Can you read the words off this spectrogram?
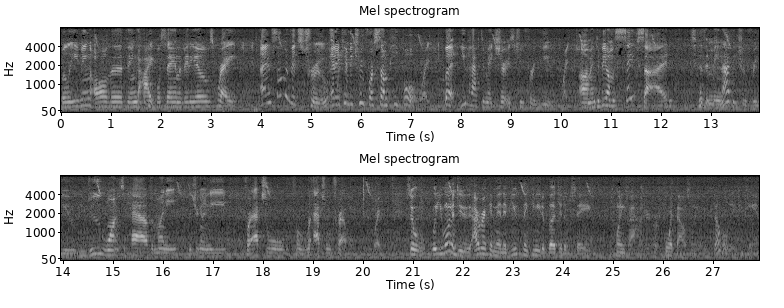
believing all the things that people say in the videos. Right. And some of it's true, and it can be true for some people. Right. But you have to make sure it's true for you. Right. Um, and to be on the safe side, because it may not be true for you, you do want to have the money that you're going to need for actual for actual travel. Right. So what you want to do, I recommend if you think you need a budget of say twenty five hundred or four thousand, double it if you can,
